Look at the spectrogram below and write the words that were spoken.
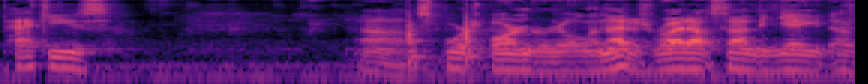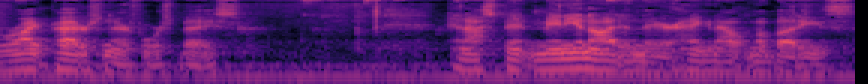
Packy's uh, Sports Bar and Grill, and that is right outside the gate of Wright-Patterson Air Force Base. And I spent many a night in there hanging out with my buddies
